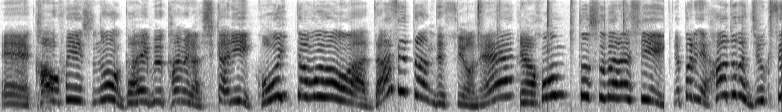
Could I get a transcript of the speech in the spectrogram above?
えー、顔フェイスの外部カメラしかり、こういったものが出せたんですよね。いや、ほんと素晴らしい。やっぱりね、ハードが熟成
